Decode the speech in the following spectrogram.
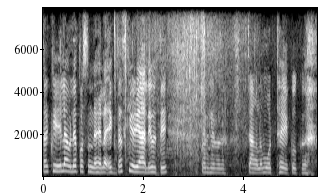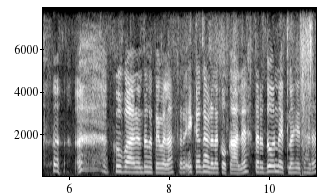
तर केळी लावल्यापासून ह्याला एकदाच केळी आले होते. तर हे बघा चांगलं मोठं आहे कोक. खूप आनंद होते मला. तर एका झाडाला कोका आलाय. तर दोन आहेत ना हे झाडं.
